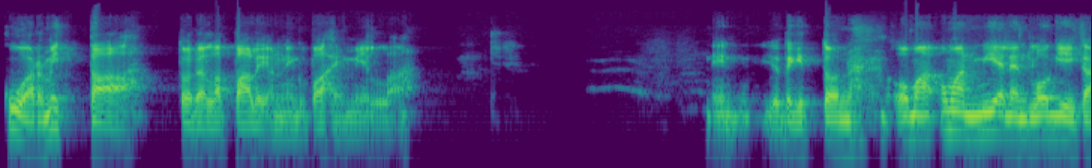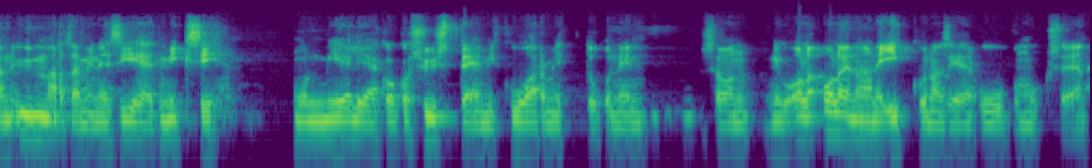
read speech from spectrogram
kuormittaa todella paljon niin kuin pahimmillaan. Niin jotenkin tuon oma, oman mielen logiikan ymmärtäminen siihen, että miksi mun mieli ja koko systeemi kuormittuu, niin se on niin kuin olennainen ikkuna siihen uupumukseen.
